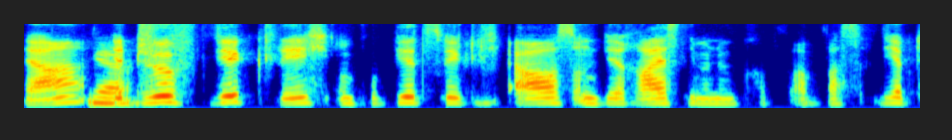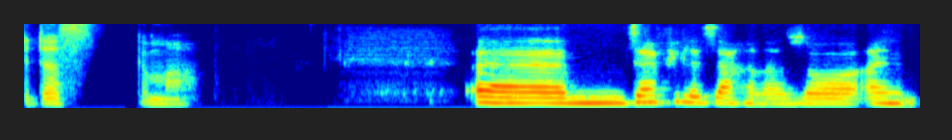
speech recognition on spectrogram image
Ja, ja. ihr dürft wirklich und probiert es wirklich aus und wir reißen ihm den Kopf ab. Was, wie habt ihr das gemacht? Ähm, sehr viele Sachen. Also ein,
